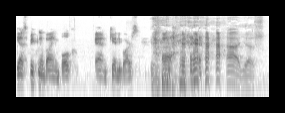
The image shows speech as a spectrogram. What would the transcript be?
Yeah, speaking of buying in bulk and candy bars. Uh, yes.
